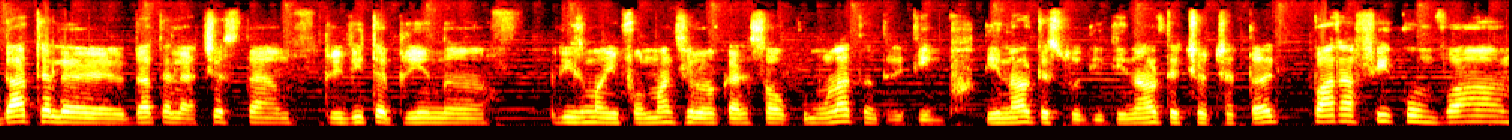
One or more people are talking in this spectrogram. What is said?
datele, datele acestea privite prin prisma informațiilor care s-au acumulat între timp, din alte studii, din alte cercetări, par a fi cumva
